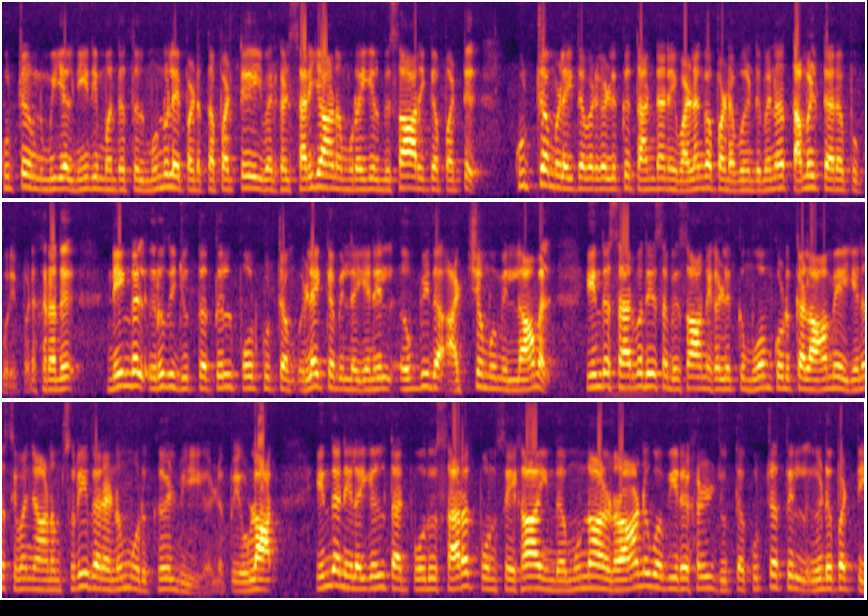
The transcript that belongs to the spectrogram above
குற்றமியல் நீதிமன்றத்தில் முன்னிலைப்படுத்தப்பட்டு இவர்கள் சரியான முறையில் விசாரிக்கப்பட்டு குற்றமிழைத்தவர்களுக்கு தண்டனை வழங்கப்பட வேண்டும் என தமிழ் தரப்பு குறிப்பிடுகிறது. நீங்கள் இறுதி யுத்தத்தில் போர்க்குற்றம் இழைக்கவில்லை எனில் எவ்வித அச்சமும் இல்லாமல் இந்த சர்வதேச விசாரணைகளுக்கு முகம் கொடுக்கலாமே என சிவஞானம் ஸ்ரீதரனும் ஒரு கேள்வியை எழுப்பியுள்ளார். இந்த நிலையில் தற்போது சரத் பொன்சேகா இந்த முன்னாள் இராணுவ வீரர்கள் யுத்த குற்றத்தில் ஈடுபட்டு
